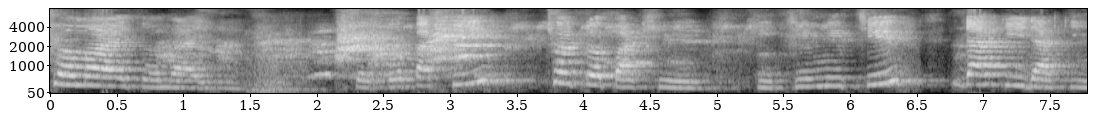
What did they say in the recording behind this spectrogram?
সময় তো নাই ছোট পাখি ছোট পাখি কিচিমিচি ডাকি ডাকি,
